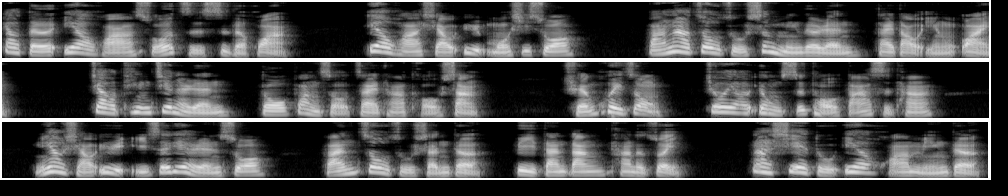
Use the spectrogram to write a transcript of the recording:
要得耶和华所指示的话。耶和华晓諭摩西说：“把那咒诅圣名的人带到营外，叫听见的人都放手在他头上，全会众就要用石头打死他。你要晓諭以色列人说：凡咒诅神的，必担当他的罪；那亵渎耶和华名的，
